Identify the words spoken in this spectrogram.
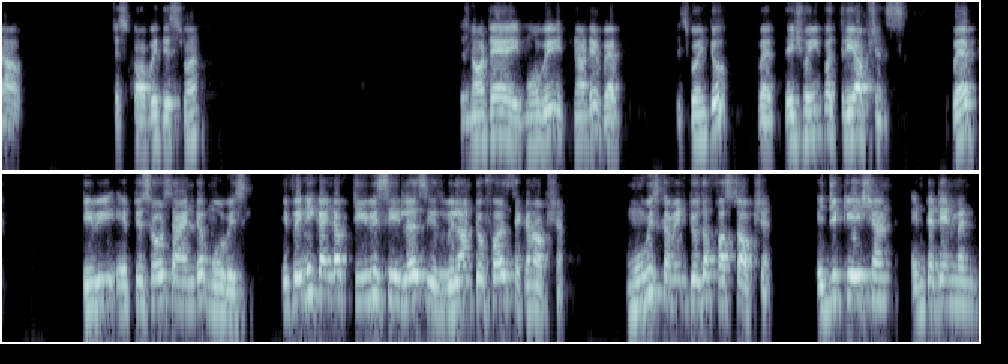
Now, just copy this one. It's not a movie, it's not a web. It's going to web. They're showing for three options. Web, TV episodes, and movies. If any kind of TV serials is belong to for second option. Movies coming to the first option. Education, entertainment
